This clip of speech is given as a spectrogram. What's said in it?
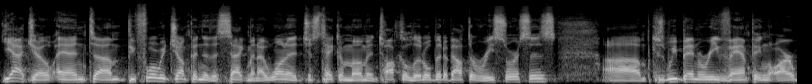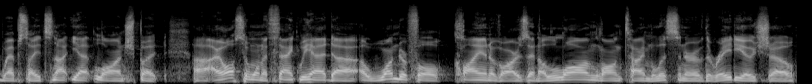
Yeah, Joe. And um, before we jump into the segment, I want to just take a moment and talk a little bit about the resources because um, we've been revamping our website. It's not yet launched, but uh, I also want to thank. We had uh, a wonderful client of ours and a long, long time listener of the radio show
